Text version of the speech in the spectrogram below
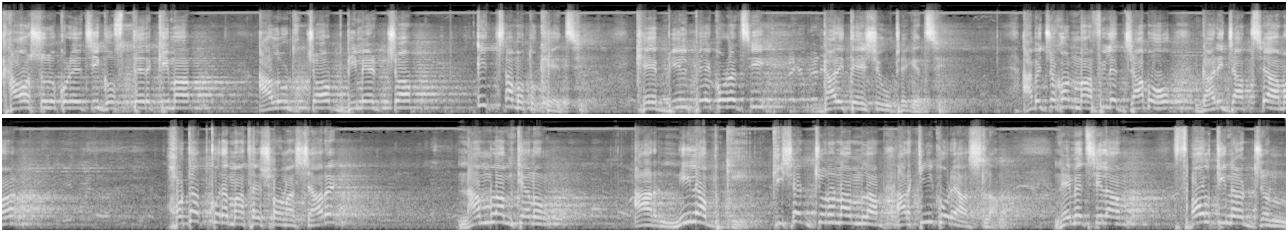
খাওয়া শুরু করেছি গোস্তের কিমা, আলুর চপ, ডিমের চপ ইচ্ছা মতো খেয়েছি। খেয়ে বিল পে করেছি, গাড়িতে এসে উঠে গেছি। আমি যখন মাহফিলে যাব, গাড়ি যাচ্ছে আমার। হঠাৎ করে মাথায় স্মরণ আসছে, আরে নামলাম কেন? আর নিলাম কি? কিসের জন্য নামলাম? আর কি করে আসলাম? নেমেছিলাম ফল কেনার জন্য,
